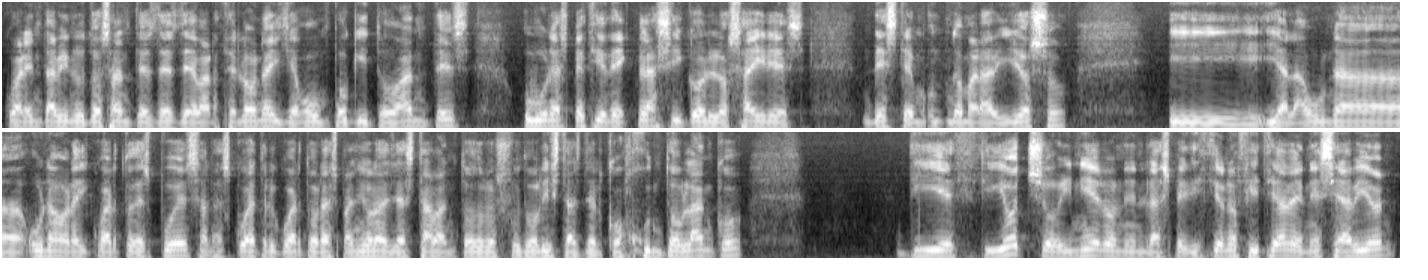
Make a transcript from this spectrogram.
40 minutos antes desde Barcelona y llegó un poquito antes. Hubo una especie de clásico en los aires de este mundo maravilloso. Y, y a la una, una hora y cuarto después, a las cuatro y cuarto hora española, ya estaban todos los futbolistas del conjunto blanco 18 vinieron en la expedición oficial en ese avión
